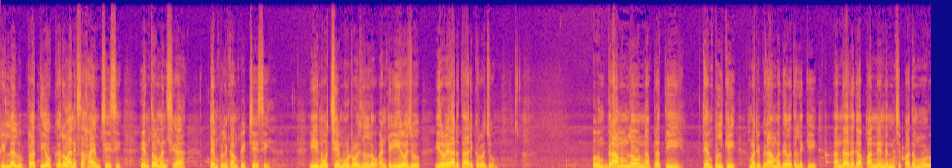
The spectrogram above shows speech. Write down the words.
పిల్లలు ప్రతి ఒక్కరూ ఆయనకు సహాయం చేసి ఎంతో మంచిగా టెంపుల్ని కంప్లీట్ చేసి ఈ వచ్చే మూడు రోజులలో అంటే ఈరోజు ఇరవై ఆరు తారీఖు రోజు గ్రామంలో ఉన్న ప్రతి టెంపుల్కి మరియు గ్రామ దేవతలకి అందాదగా పన్నెండు నుంచి పదమూడు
